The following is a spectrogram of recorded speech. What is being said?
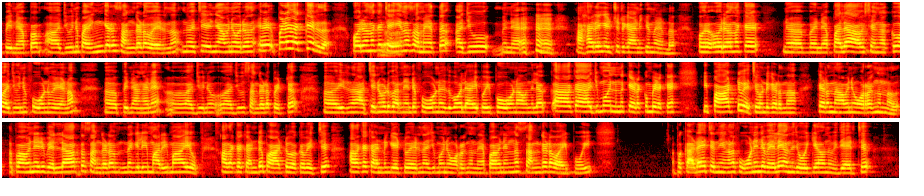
പിന്നെ അപ്പം അജുവിന് ഭയങ്കര സങ്കടമായിരുന്നു. എന്ന് വെച്ച് കഴിഞ്ഞാൽ അവന് ഓരോന്ന് എപ്പോഴേ വെക്കരുത്. ഓരോന്നൊക്കെ ചെയ്യുന്ന സമയത്ത് അജു പിന്നെ ആഹാരം കഴിച്ചിട്ട് കാണിക്കുന്നുണ്ട്. ഓരോന്നൊക്കെ പിന്നെ പല ആവശ്യങ്ങൾക്കും അജുവിന് ഫോൺ വേണം. പിന്നെ അങ്ങനെ അജുവിന് അജു സങ്കടപ്പെട്ട് ഇരുന്ന് അച്ഛനോട് പറഞ്ഞ് എന്റെ ഫോൺ ഇതുപോലെ ആയിപ്പോയി ഇപ്പോൾ ഓണാവുന്നില്ല അജുമോൻ ഒന്ന് കിടക്കുമ്പോഴൊക്കെ ഈ പാട്ട് വെച്ചുകൊണ്ട് കിടന്ന കിടന്ന് അവന് ഉറങ്ങുന്നത്. അപ്പോൾ അവനൊരു വല്ലാത്ത സങ്കടം എന്തെങ്കിലും ഈ മറിമായും അതൊക്കെ കണ്ട് പാട്ടും ഒക്കെ വെച്ച് അതൊക്കെ കണ്ടും കേട്ടുമായിരുന്നു അജുമോൻ ഉറങ്ങുന്നത്. അപ്പോൾ അവനങ്ങ് സങ്കടമായിപ്പോയി. അപ്പോൾ കടയിൽ ചെന്ന് ഞങ്ങൾ ഫോണിന്റെ വിലയൊന്ന് ചോദിക്കാമെന്ന് വിചാരിച്ച്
